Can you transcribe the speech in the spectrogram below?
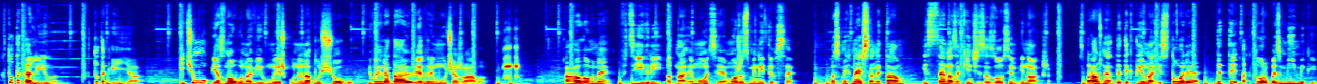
хто така Ліла? Хто такий я? І чому я знову навів мишку не на ту щоку і виглядаю як гримуча жаба? А головне, в цій грі одна емоція може змінити все. Посміхнешся не там, і сцена закінчиться зовсім інакше. Справжня детективна історія, де ти актор без міміки,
